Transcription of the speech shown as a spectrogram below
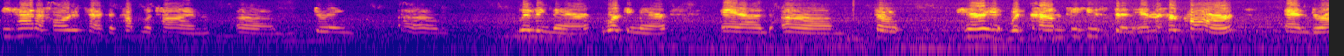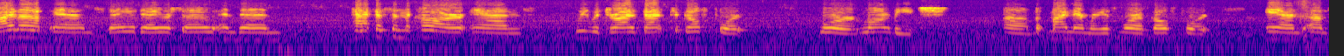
he had a heart attack a couple of times um, during um, living there, working there, and um, so Harriet would come to Houston in her car and drive up and stay a day or so, and then pack us in the car, and we would drive back to Gulfport or Long Beach um, but my memory is more of Gulfport, and um,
